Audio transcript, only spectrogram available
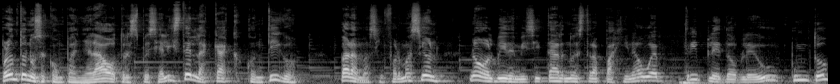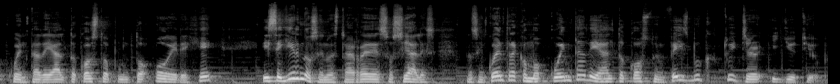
Pronto nos acompañará otro especialista en la CAC contigo. Para más información, no olviden visitar nuestra página web www.cuentadealtocosto.org y seguirnos en nuestras redes sociales. Nos encuentra como Cuenta de Alto Costo en Facebook, Twitter y YouTube.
